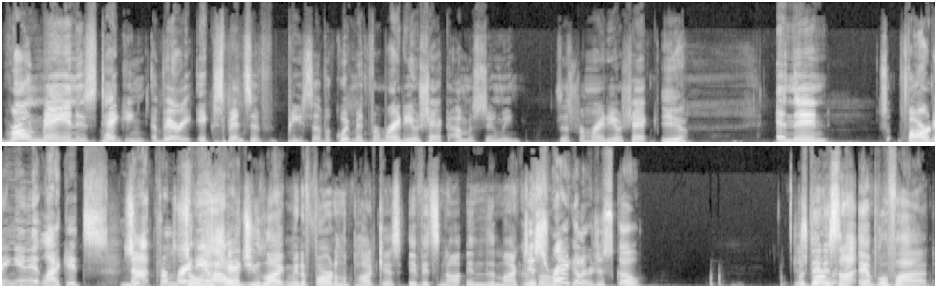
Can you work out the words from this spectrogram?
grown man is taking a very expensive piece of equipment from Radio Shack? I'm assuming is this from Radio Shack, Yeah. and then farting in it like it's not from Radio Shack. So how Shack. would you like me to fart on the podcast if it's not in the microphone? just regular? Just go. but then it's not amplified.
